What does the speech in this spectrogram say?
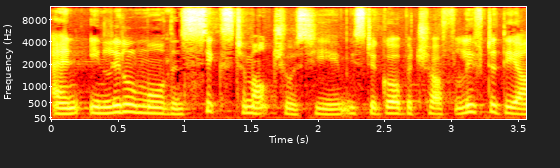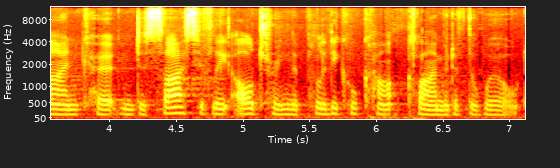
And in little more than six tumultuous years, Mr Gorbachev lifted the Iron Curtain, decisively altering the political climate of the world.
